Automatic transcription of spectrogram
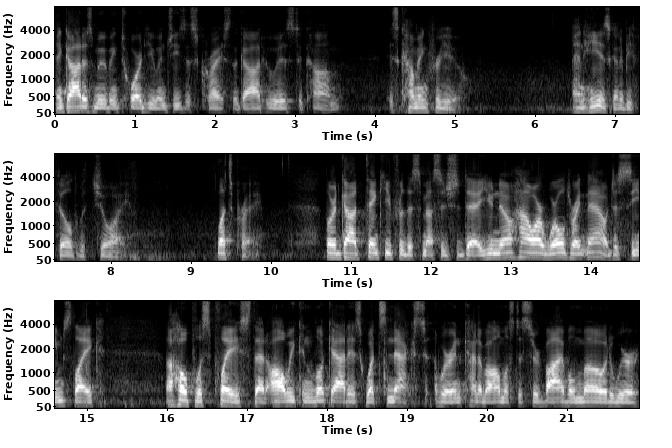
And God is moving toward you in Jesus Christ, the God who is to come, is coming for you. And he is going to be filled with joy. Let's pray. Lord God, thank you for this message today. You know how our world right now just seems like a hopeless place that all we can look at is what's next. We're in kind of almost a survival mode. We're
